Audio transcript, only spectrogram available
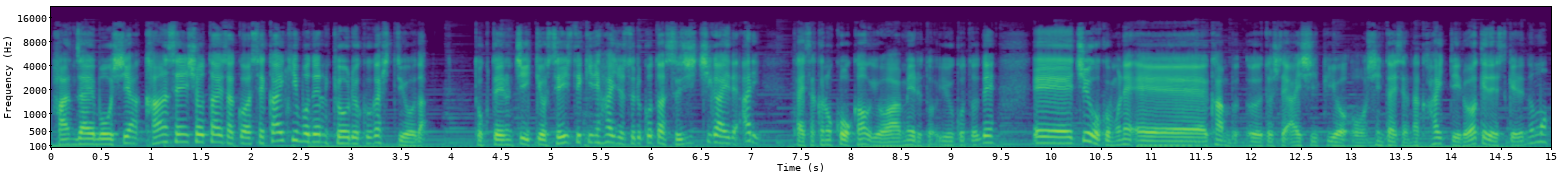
犯罪防止や感染症対策は世界規模での協力が必要だ。特定の地域を政治的に排除することは筋違いであり、対策の効果を弱めるということで、えー、中国もね、えー、幹部として ICPO 新体制の中入っているわけですけれども、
